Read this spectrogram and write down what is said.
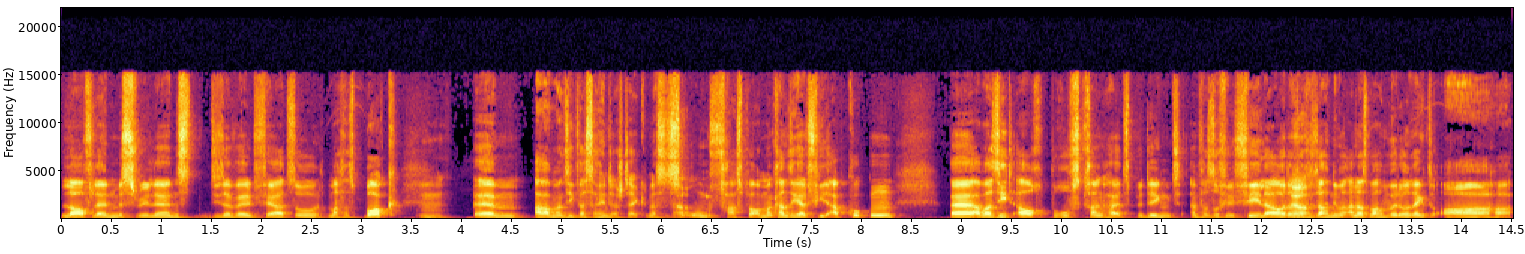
Loveland, Mysterylands dieser Welt fährt, so macht das Bock, mhm. ähm, aber man sieht, was dahinter steckt. Und das ist Ja. so unfassbar. Und man kann sich halt viel abgucken, äh, aber sieht auch berufskrankheitsbedingt einfach so viele Fehler oder Ja. so viele Sachen, die man anders machen würde und denkt, oh,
